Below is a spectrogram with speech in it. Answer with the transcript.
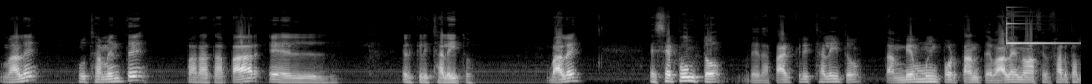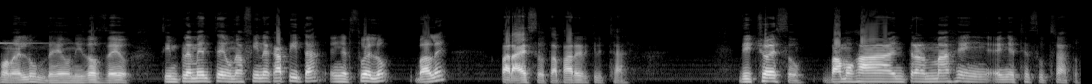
¿vale? Justamente para tapar el, el cristalito, ¿vale? Ese punto de tapar el cristalito también muy importante, ¿vale? No hace falta ponerle un dedo ni dos dedos. Simplemente una fina capita en el suelo, ¿vale? Para eso, tapar el cristal. Dicho eso, vamos a entrar más en, este sustrato.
